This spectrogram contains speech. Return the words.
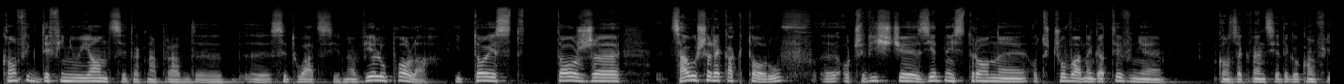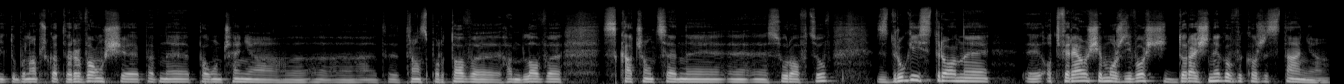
konflikt definiujący tak naprawdę e, sytuację na wielu polach. I to jest to, że cały szereg aktorów oczywiście z jednej strony odczuwa negatywnie konsekwencje tego konfliktu, bo na przykład rwą się pewne połączenia e, e, transportowe, handlowe, skaczą ceny e, surowców. Z drugiej strony otwierają się możliwości doraźnego wykorzystania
